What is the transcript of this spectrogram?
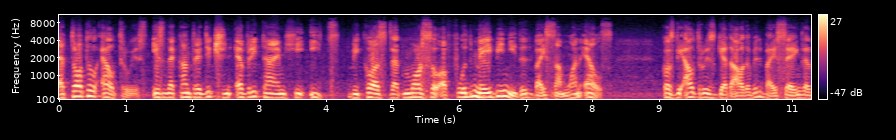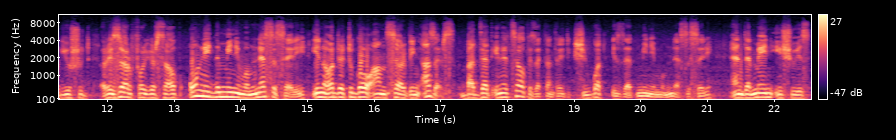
A total altruist is in a contradiction every time he eats because that morsel of food may be needed by someone else because the altruists get out of it by saying that you should reserve for yourself only the minimum necessary in order to go on serving others. But that in itself is a contradiction. What is that minimum necessary? And the main issue is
